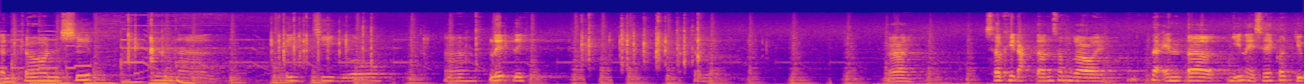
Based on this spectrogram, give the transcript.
Control Shift N Ichigo. À, Split đi. Rồi. Sau khi đặt tên xong rồi ta enter. Dưới này sẽ có chữ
